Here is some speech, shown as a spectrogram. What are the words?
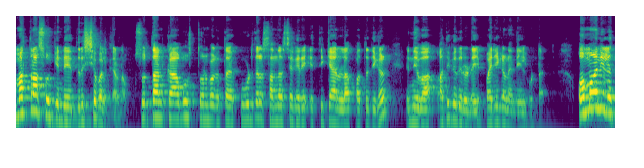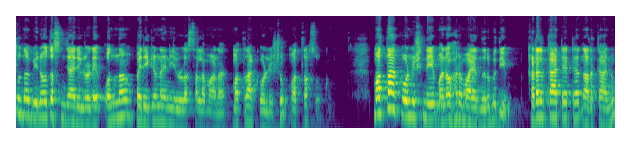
മത്രാസൂക്കിന്റെ ദൃശ്യവൽക്കരണം സുൽത്താൻ കാബൂസ് തുറമുഖത്ത് കൂടുതൽ സന്ദർശകരെ എത്തിക്കാനുള്ള പദ്ധതികൾ എന്നിവ അധികൃതരുടെ പരിഗണനയിൽ ഉണ്ട്. ഒമാനിലെത്തുന്ന വിനോദസഞ്ചാരികളുടെ ഒന്നാം പരിഗണനയിലുള്ള സ്ഥലമാണ് മത്ര കോർണിഷും മത്രാസൂക്കും മത്ത കോണിഷിന്റെ മനോഹരമായ നിർമ്മിതിയും കടൽക്കാറ്റേറ്റ് നടക്കാനും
